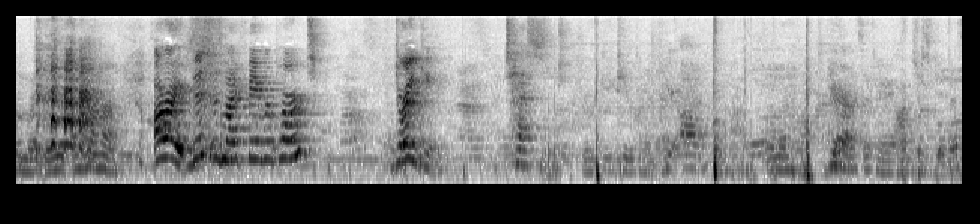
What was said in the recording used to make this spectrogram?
I'm. All right, this is my favorite part. Drinking. Test drinking too, kinda. Here, oh. Wanna- it's okay. I'll just do this.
